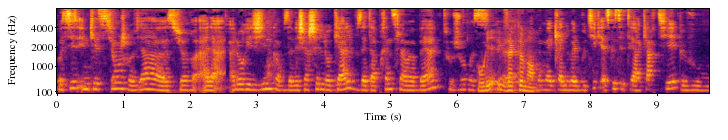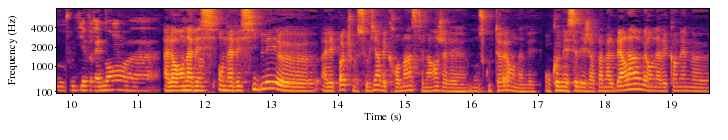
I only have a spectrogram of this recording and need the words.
Aussi une question, je reviens euh, sur à l'origine quand vous avez cherché le local, vous êtes à Prenzlauer Berg toujours aussi. Oui, exactement. même avec la nouvelle boutique. Est-ce que c'était un quartier que vous vouliez vraiment euh, Alors on avait on avait ciblé euh, à l'époque, je me souviens avec Romain, c'était marrant, j'avais mon scooter, on avait on connaissait déjà pas mal Berlin, mais on avait quand même euh,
